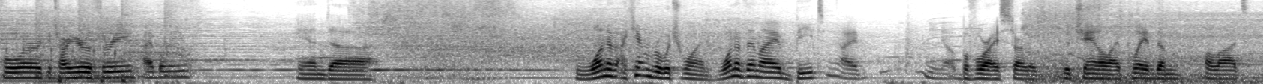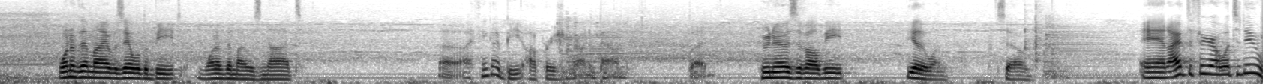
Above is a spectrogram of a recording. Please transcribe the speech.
for Guitar Hero 3, I believe. And uh, one of, I can't remember which one. One of them I beat, I you know, before I started the channel, I played them a lot. One of them I was able to beat, one of them I was not. Uh, I think I beat Operation Ground and Pound, but who knows if I'll beat the other one. So, and I have to figure out what to do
